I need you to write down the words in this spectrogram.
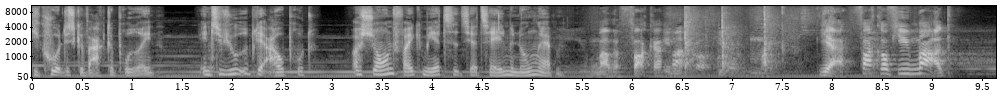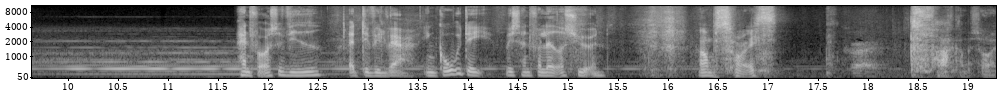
De kurdiske vagter bryder ind. Interviewet bliver afbrudt, og Sean får ikke mere tid til at tale med nogen af dem. Motherfucker. Yeah, fuck off, you mug. Han får også at vide, at det vil være en god idé, hvis han forlader Syrien. I'm sorry. Fuck, I'm sorry.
